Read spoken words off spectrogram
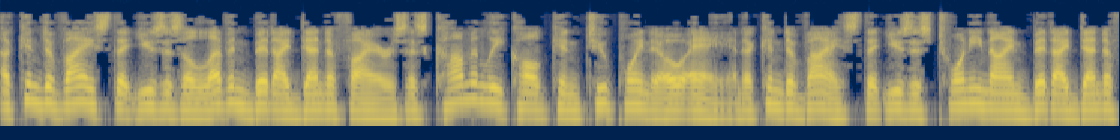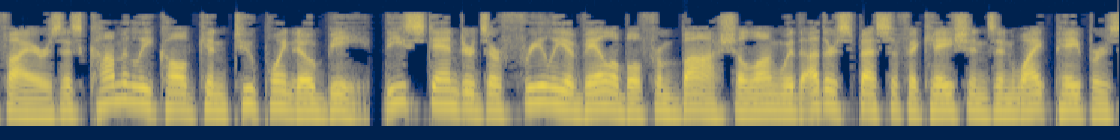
A CAN device that uses 11-bit identifiers is commonly called CAN 2.0A and a CAN device that uses 29-bit identifiers is commonly called CAN 2.0B. These standards are freely available from Bosch along with other specifications and white papers.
